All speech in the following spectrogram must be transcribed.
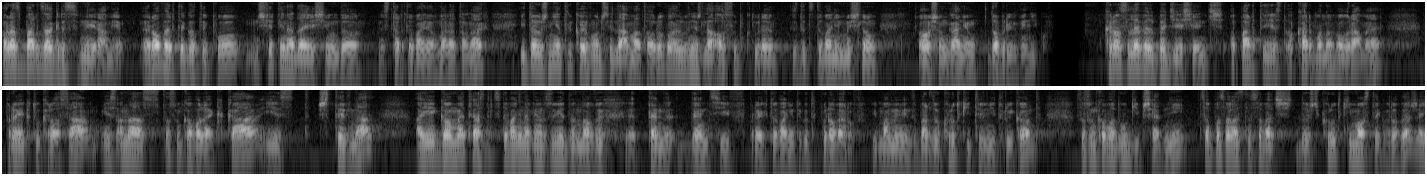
oraz bardzo agresywnej ramie. Rower tego typu świetnie nadaje się do startowania w maratonach i to już nie tylko i wyłącznie dla amatorów, ale również dla osób, które zdecydowanie myślą o osiąganiu dobrych wyników. Cross Level B10 oparty jest o karbonową ramę projektu Crossa. Jest ona stosunkowo lekka, jest sztywna, a jej geometria zdecydowanie nawiązuje do nowych tendencji w projektowaniu tego typu rowerów. Mamy więc bardzo krótki tylny trójkąt, stosunkowo długi przedni, co pozwala zastosować dość krótki mostek w rowerze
